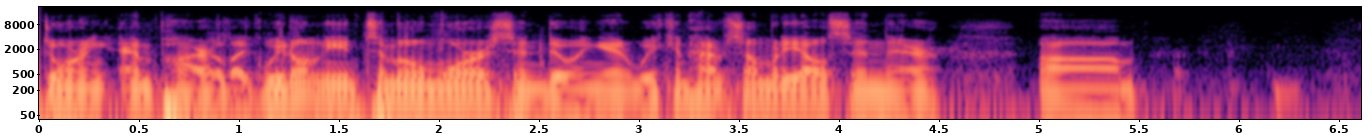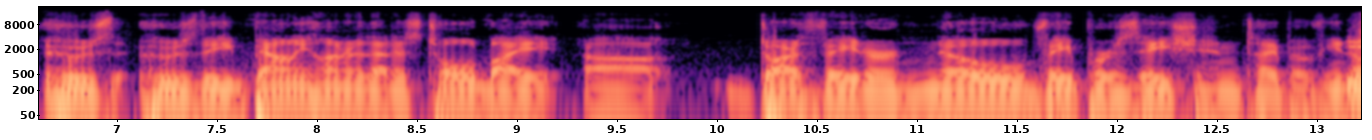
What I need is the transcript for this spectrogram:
during Empire. Like we don't need Timo Morrison doing it. We can have somebody else in there. Um who's who's the bounty hunter that is told by uh Darth Vader no vaporization type of, you know,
